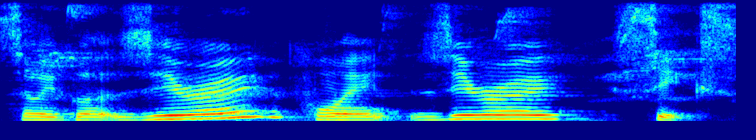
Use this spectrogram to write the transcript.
So we've got 0 0.06.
